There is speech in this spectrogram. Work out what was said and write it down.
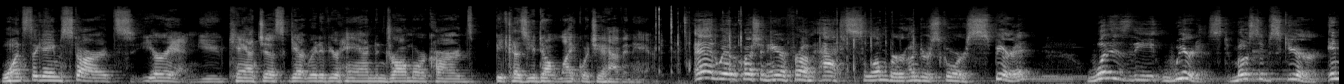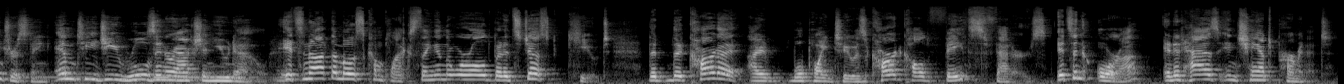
once the game starts, you're in. You can't just get rid of your hand and draw more cards because you don't like what you have in hand. And we have a question here from at slumber underscore spirit. What is the weirdest, most obscure, interesting MTG rules interaction you know? It's not the most complex thing in the world, but it's just cute. The, the card I, I will point to is a card called Faith's Fetters. It's an aura, and it has enchant permanent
